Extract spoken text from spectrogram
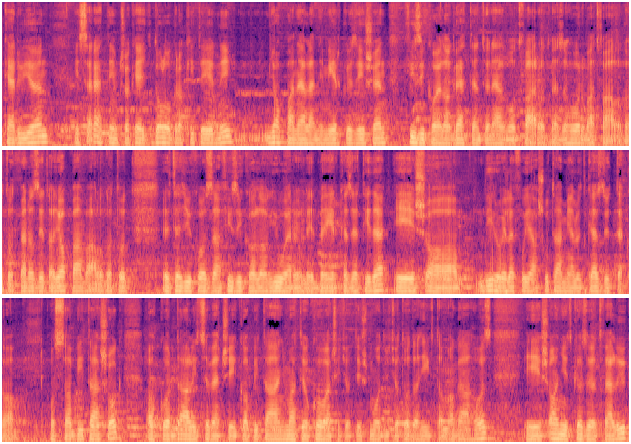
kerüljön, és szeretném csak egy dologra kitérni, Japán elleni mérkőzésen fizikailag rettentően el volt fáradva ez a horvát válogatott, mert azért a japán válogatott, tegyük hozzá, fizikailag jó erőnlétbe érkezett ide, és a bírói lefolyás után, mielőtt kezdődtek a hosszabbítások, akkor Dáli szövetségi kapitány Mateo Kovácsicsot és Modricot odahívta magához, és annyit közölt velük,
